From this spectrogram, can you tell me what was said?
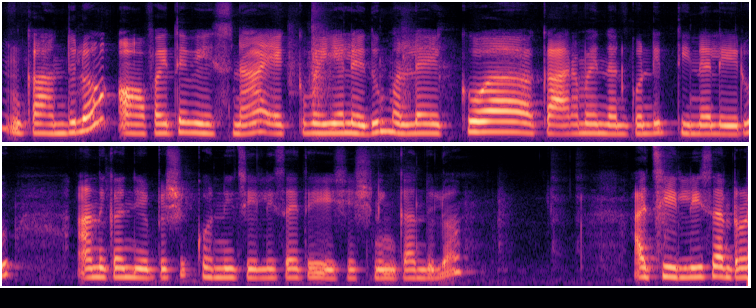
ఇంకా అందులో ఆఫ్ అయితే వేసిన. ఎక్కువ వేయలేదు. మళ్ళీ ఎక్కువ కారం అయింది అనుకోండి తినలేరు. అందుకని చెప్పేసి కొన్ని చిల్లీస్ అయితే వేసేసిన ఇంకా అందులో. ఆ చిల్లీస్ అంటారో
